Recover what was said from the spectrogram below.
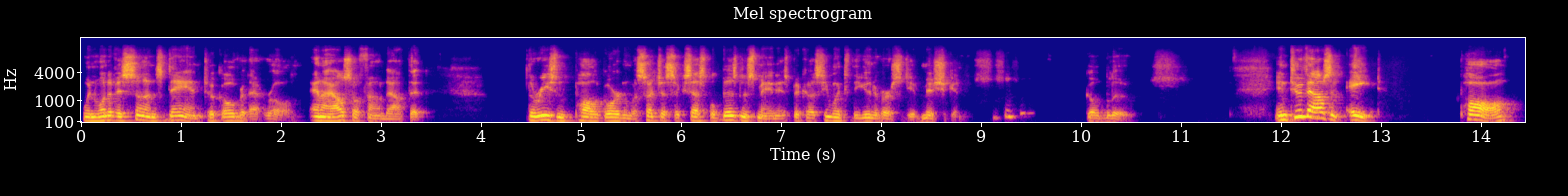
when one of his sons, Dan, took over that role. And I also found out that the reason Paul Gordon was such a successful businessman is because he went to the University of Michigan. Go blue. In 2008, Paul,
